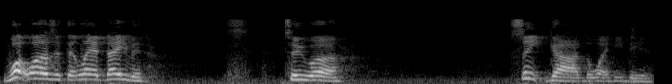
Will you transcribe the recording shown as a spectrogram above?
What was it that led David to uh, seek God the way he did?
